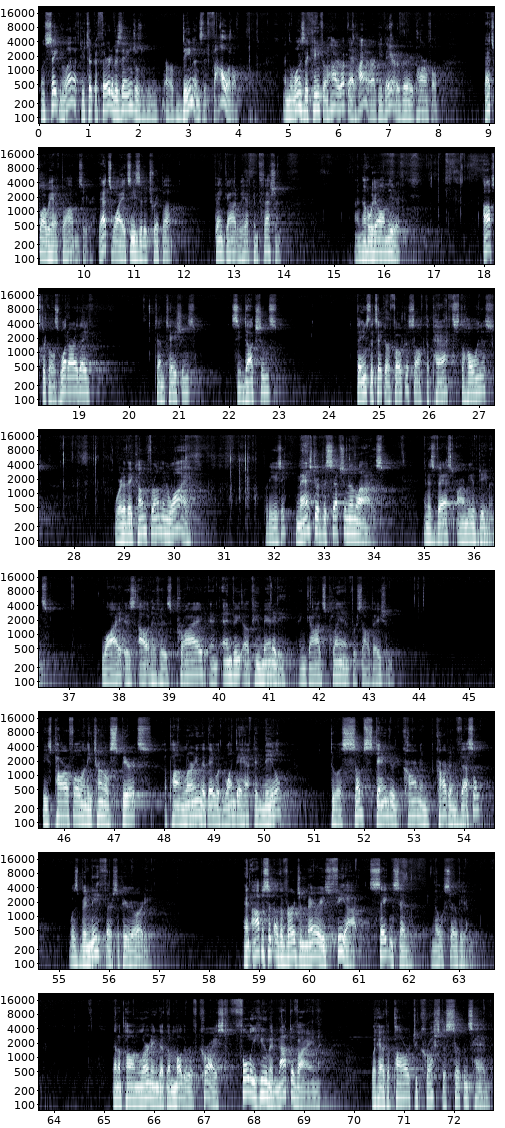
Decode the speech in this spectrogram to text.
when Satan left, he took a third of his angels or demons that followed him. And the ones that came from higher up that hierarchy, they are very powerful. That's why we have problems here. That's why it's easy to trip up. Thank God we have confession. I know we all need it. Obstacles, what are they? Temptations, seductions, things that take our focus off the paths to holiness. Where do they come from and why? Pretty easy. Master of deception and lies and his vast army of demons. Why is out of his pride and envy of humanity and God's plan for salvation. These powerful and eternal spirits, upon learning that they would one day have to kneel to a substandard carbon, carbon vessel, was beneath their superiority. And opposite of the Virgin Mary's fiat, Satan said, Non serviam. Then, upon learning that the mother of Christ, fully human, not divine, would have the power to crush the serpent's head,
